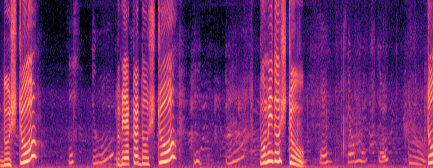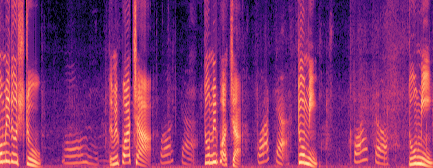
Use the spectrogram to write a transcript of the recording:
দুষ্টু? তুমি একটা দুষ্টু? তুমি দুষ্টু? তুমি দুষ্টু? তুমি পচা। তুমি পচা? তুমি। তুমি।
